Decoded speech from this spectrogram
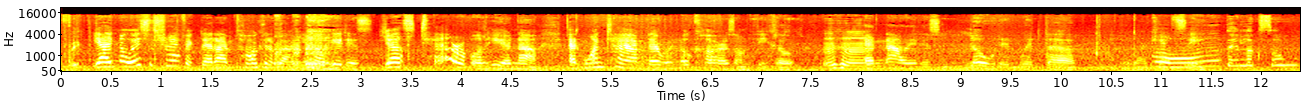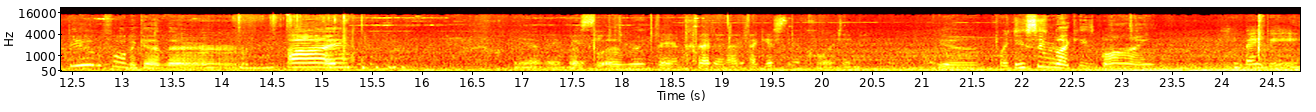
traffic. Yeah, I know it's the traffic that I'm talking about. You know, it is just terrible here now. At one time, there were no cars on Pico, Mm-hmm. and now it is loaded with. Uh, oh, I can't see. They look so beautiful together. Hi. Yeah, they, That's lovely. they're cutting. I, I guess they're courting. Yeah. Which He seems like he's blind. He may be.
